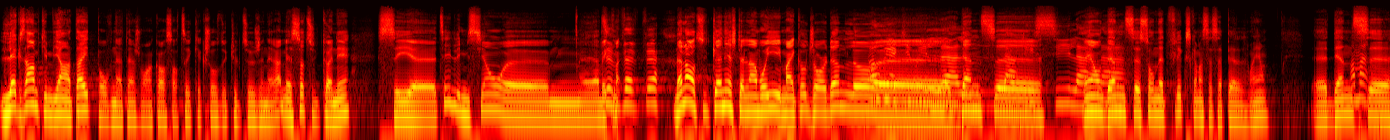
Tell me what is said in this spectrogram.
L'exemple qui me vient en tête, pauvre Nathan, je vais encore sortir quelque chose de culture générale, mais ça tu le connais, c'est euh, tu sais l'émission euh, euh, avec Tu Ma- me fais peur. Non non, tu le connais, je te l'ai envoyé Michael Jordan là Ah oui, ok, oui, euh, la, Dance la récit, la, voyons, la, Dance sur Netflix, comment ça s'appelle? Voyons. Euh, dance euh,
